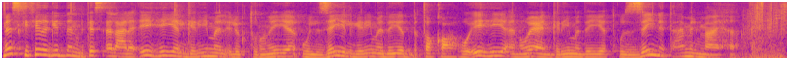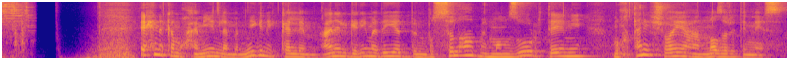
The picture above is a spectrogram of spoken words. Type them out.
ناس كتيرة جدا بتسأل على إيه هي الجريمة الإلكترونية وإزاي الجريمة ديت بتقع وإيه هي أنواع الجريمة ديت وإزاي نتعامل معاها. إحنا كمحامين لما بنيجي نتكلم عن الجريمة ديت بنبص لها من منظور تاني مختلف شوية عن نظرة الناس.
